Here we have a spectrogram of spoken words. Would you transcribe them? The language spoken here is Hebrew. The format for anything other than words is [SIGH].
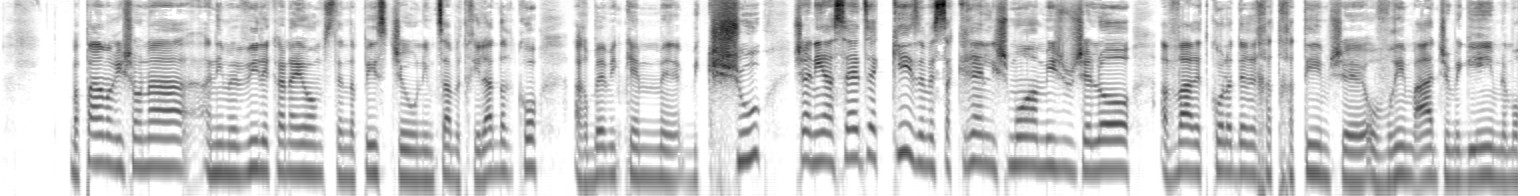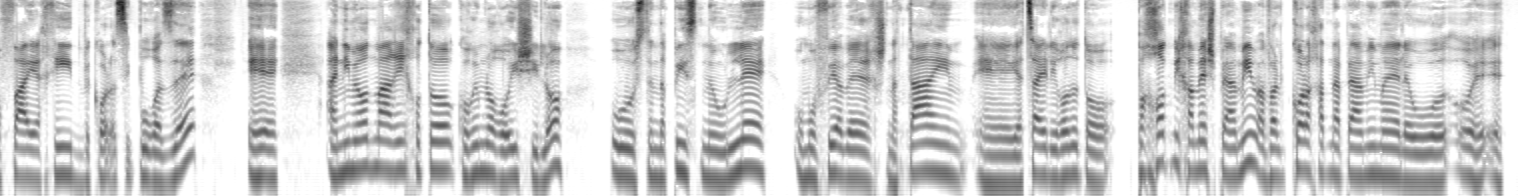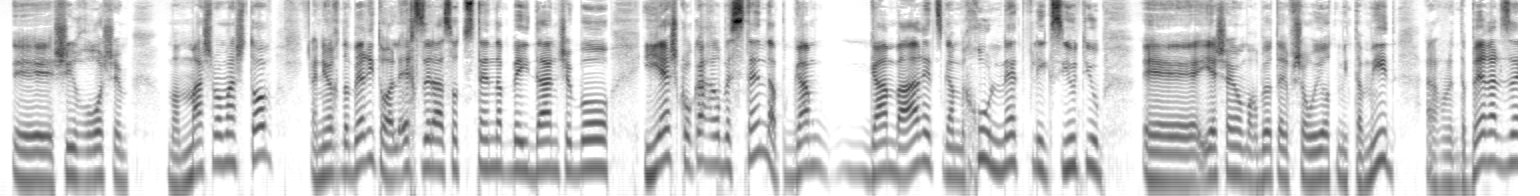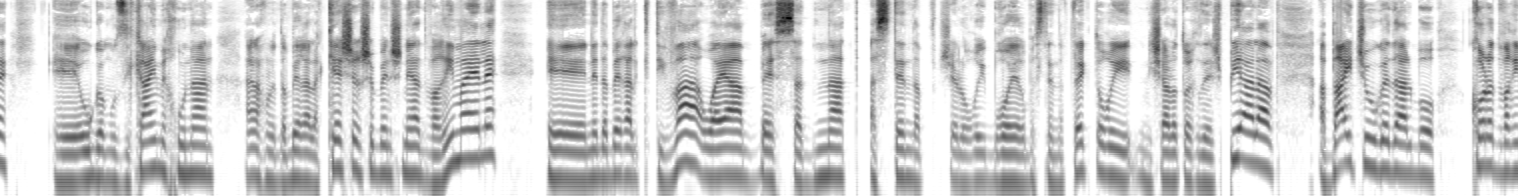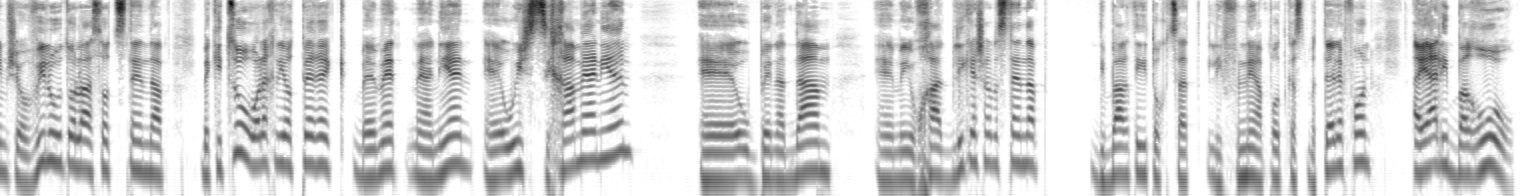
בפעם הראשונה אני מביא לכאן היום סטנדאפיסט שהוא נמצא בתחילת דרכו. הרבה מכם uh, ביקשו שאני אעשה את זה, כי זה מסקרן לשמוע מישהו שלא עבר את כל הדרך חתחתים שעוברים עד שמגיעים למופע יחיד וכל הסיפור הזה. Uh, אני מאוד מעריך אותו, קוראים לו רועי שילה, הוא סטנדאפיסט מעולה, הוא מופיע בערך שנתיים, uh, יצא לי לראות אותו פחות מחמש פעמים, אבל כל אחת מהפעמים האלה הוא, הוא uh, השאיר רושם ממש ממש טוב. אני הולך לדבר איתו על איך זה לעשות סטנדאפ בעידן שבו יש כל כך הרבה סטנדאפ, גם, גם בארץ, גם בחו"ל, נטפליקס, יוטיוב, אה, יש היום הרבה יותר אפשרויות מתמיד, אנחנו נדבר על זה. אה, הוא גם מוזיקאי מחונן, אנחנו נדבר על הקשר שבין שני הדברים האלה. אה, נדבר על כתיבה, הוא היה בסדנת הסטנדאפ של אורי ברויר ב Standup Factory, נשאל אותו איך זה השפיע עליו, הבית שהוא גדל בו, כל הדברים שהובילו אותו לעשות סטנדאפ. בקיצור, הולך להיות פרק באמת מעניין, אה, הוא איש שיחה מעניין, אה, הוא בן אדם אה, מיוחד בלי קשר לסטנדאפ. דיברתי איתו קצת לפני הפודקאסט בטלפון, היה לי ברור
